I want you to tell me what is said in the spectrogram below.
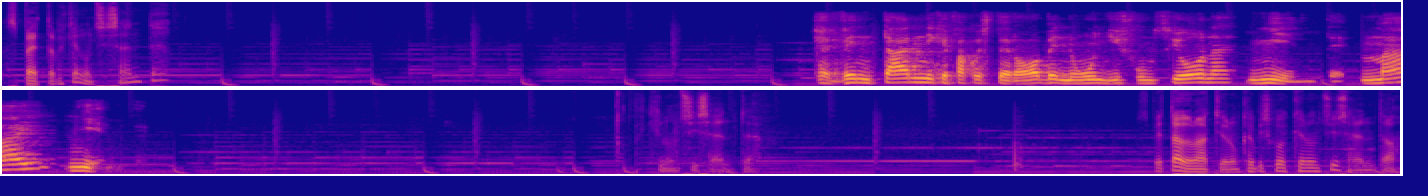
Aspetta, perché non si sente? Cioè, vent'anni che fa queste robe, non gli funziona niente. Mai niente. Perché non si sente? Aspettate un attimo, non capisco perché non si senta.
